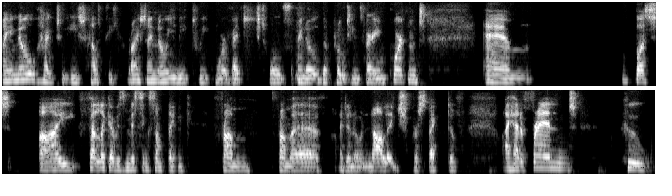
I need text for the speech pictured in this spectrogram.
I know how to eat healthy, right? I know you need to eat more vegetables. I know the protein's very important. Um, but I felt like I was missing something from from a I don't know knowledge perspective. I had a friend who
